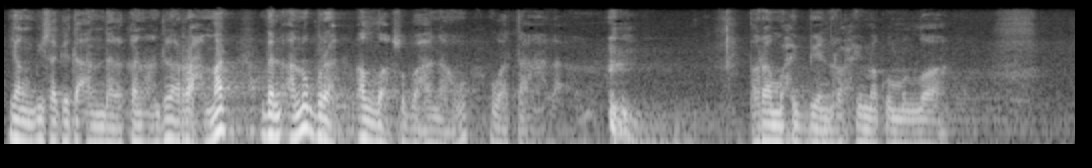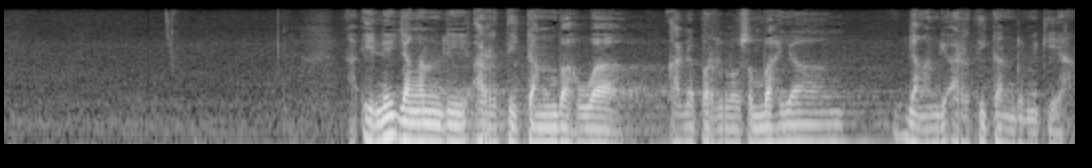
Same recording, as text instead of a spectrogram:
Yang bisa kita andalkan adalah rahmat dan anugerah Allah Subhanahu wa taala. Para muhibbin rahimakumullah. Nah, ini jangan diartikan bahwa kada perlu sembahyang, jangan diartikan demikian.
